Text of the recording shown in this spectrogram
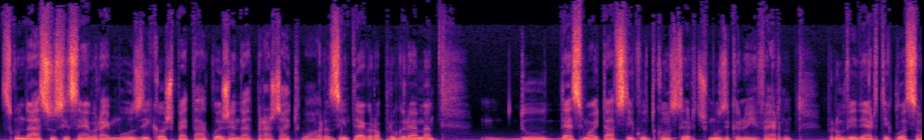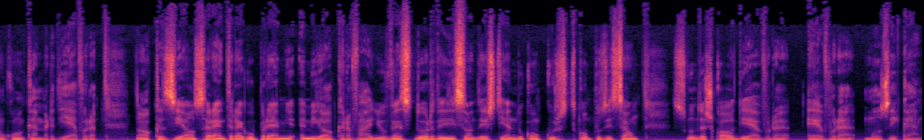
Segundo a Associação Hebrei Música, o espetáculo, agendado para as 18 horas, integra o programa do 18º ciclo de concertos Música no Inverno, promovido em articulação com a Câmara de Évora. Na ocasião, será entregue o prémio a Miguel Carvalho, vencedor da edição deste ano do concurso de composição segundo a Escola de Évora, Évora Música.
